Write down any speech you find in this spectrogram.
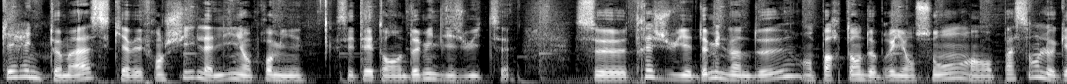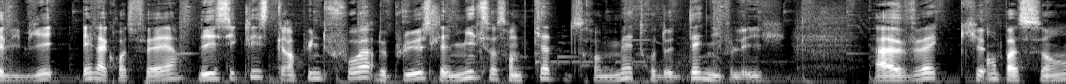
Geraint Thomas qui avait franchi la ligne en premier. C'était en 2018. Ce 13 juillet 2022, en partant de Briançon, en passant le Galibier et la Croix de Fer, les cyclistes grimpent une fois de plus les 1064 mètres de dénivelé avec, en passant,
